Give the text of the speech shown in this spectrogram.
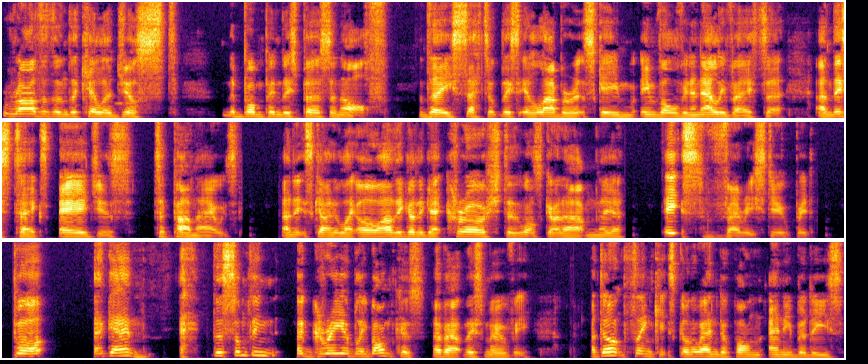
rather than the killer just bumping this person off, they set up this elaborate scheme involving an elevator, and this takes ages to pan out. And it's kind of like, oh, are they going to get crushed? What's going to happen here? It's very stupid. But again, there's something agreeably bonkers about this movie. I don't think it's going to end up on anybody's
